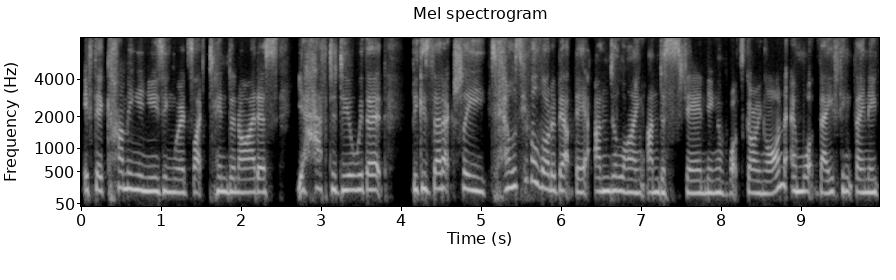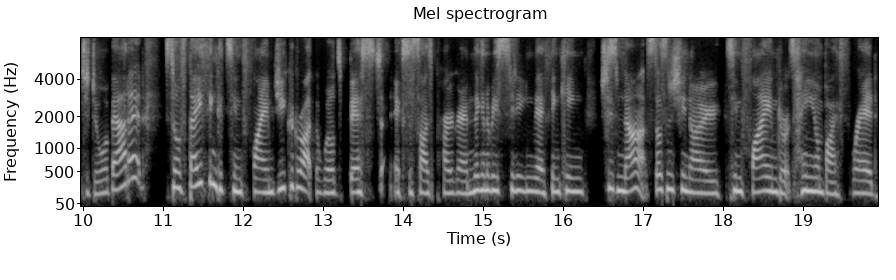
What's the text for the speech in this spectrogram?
If they're coming and using words like tendonitis, you have to deal with it because that actually tells you a lot about their underlying understanding of what's going on and what they think they need to do about it. So if they think it's inflamed, you could write the world's best exercise program. They're going to be sitting there thinking, she's nuts. Doesn't she know it's inflamed or it's hanging on by a thread?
